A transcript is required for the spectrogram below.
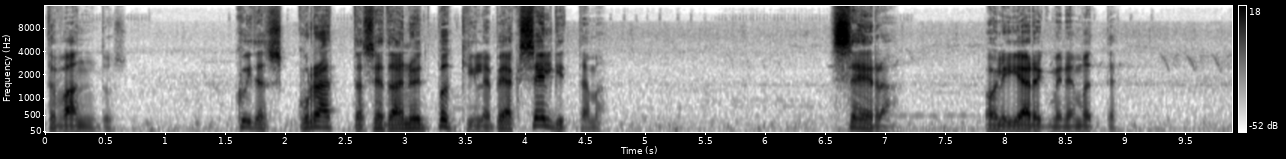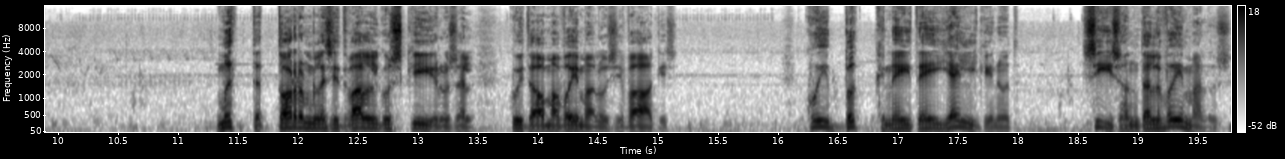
ta vandus kuidas kurat ta seda nüüd Põkile peaks selgitama? Seera oli järgmine mõte. mõtted tormlesid valguskiirusel, kui ta oma võimalusi vaagis. kui Põkk neid ei jälginud, siis on tal võimalus.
